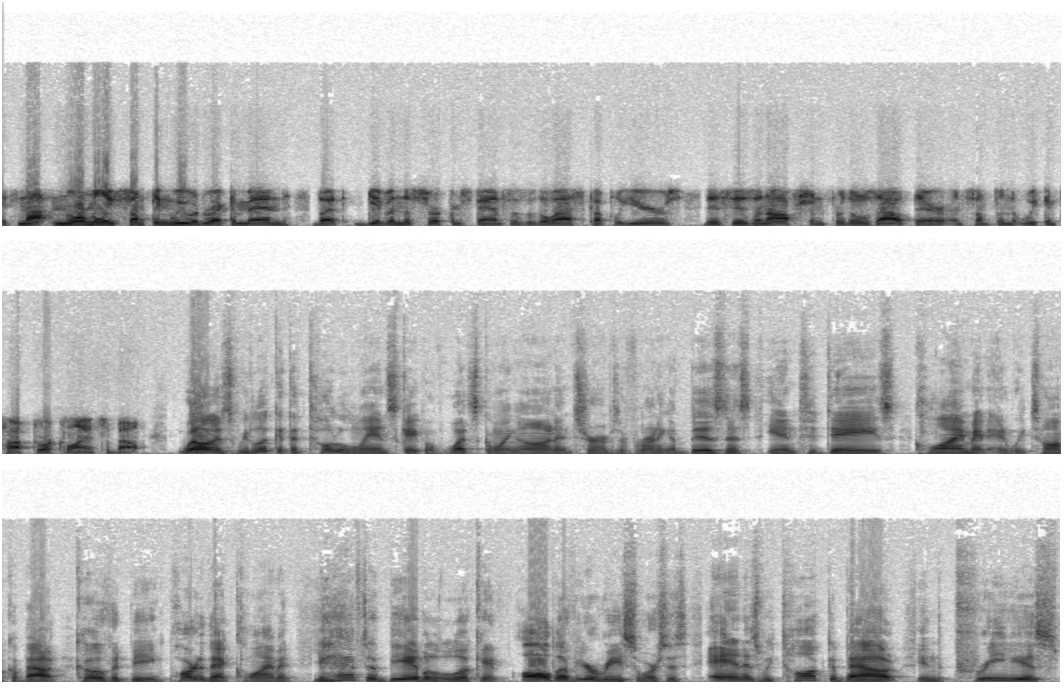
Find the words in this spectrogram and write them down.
it's not normally something we would recommend, but given the circumstances of the last couple of years, this is an option for those out there and something that we can talk to our clients about. Well, as we look at the total landscape of what's going on in terms of running a business in today's climate, and we talk about COVID being part of that climate, you have to be able to look at all of your resources. And as we talked about in the previous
